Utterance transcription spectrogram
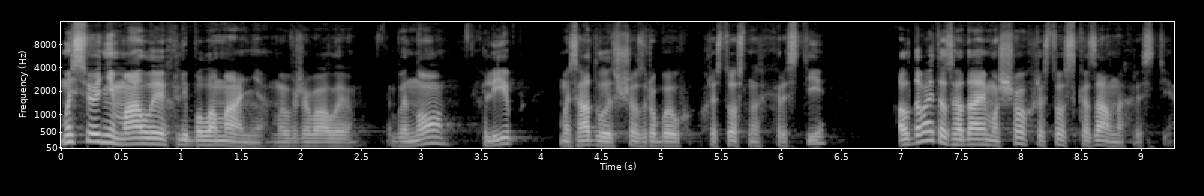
Ми сьогодні мали хліболамання. Ми вживали вино, хліб, ми згадували, що зробив Христос на Христі. Але давайте згадаємо, що Христос сказав на Христі.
